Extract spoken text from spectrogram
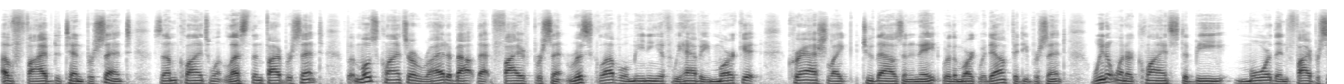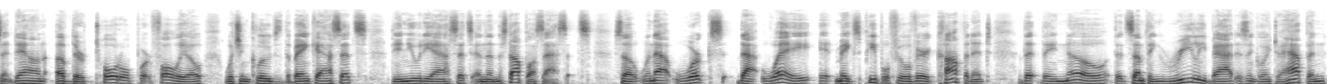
of 5 to 10%. Some clients want less than 5%, but most clients are right about that 5% risk level, meaning if we have a market crash like 2008 where the market went down 50%, we don't want our clients to be more than 5% down of their total portfolio, which includes the bank assets, the annuity assets, and then the stop loss assets. So when that works that way, it makes people feel very confident that they know that something really bad isn't going to happen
